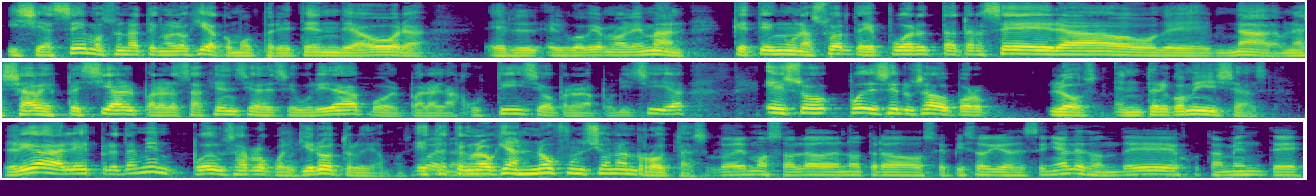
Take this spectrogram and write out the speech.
Y si hacemos una tecnología como pretende ahora el, el gobierno alemán, que tenga una suerte de puerta tercera o de nada, una llave especial para las agencias de seguridad, o para la justicia o para la policía, eso puede ser usado por los, entre comillas, legales, pero también puede usarlo cualquier otro, digamos. Estas Bueno. tecnologías no funcionan rotas. Lo hemos hablado en otros episodios de señales donde justamente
